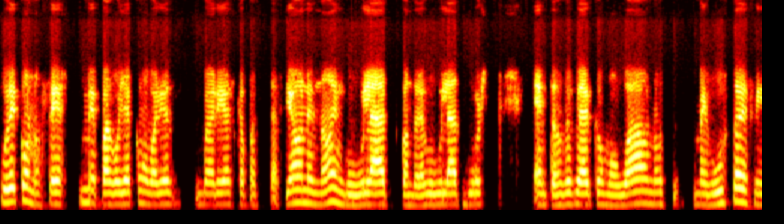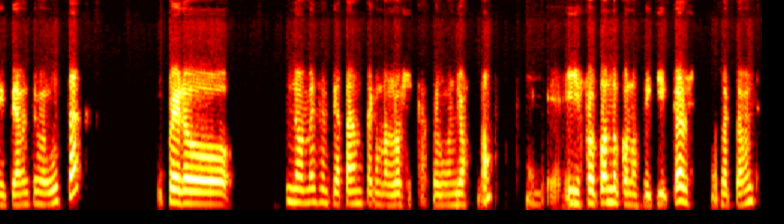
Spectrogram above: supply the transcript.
pude conocer, me pagó ya como varias, varias capacitaciones, ¿no? En Google Ads, cuando era Google AdWords. Entonces era como, wow, no me gusta, definitivamente me gusta, pero no me sentía tan tecnológica, según yo, ¿no? mm. Y fue cuando conocí Geek Girls, exactamente.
